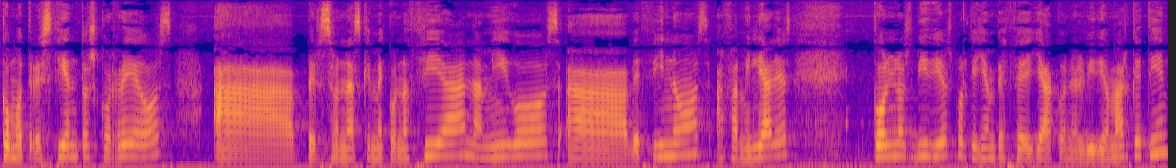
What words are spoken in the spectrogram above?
como 300 correos a personas que me conocían, amigos, a vecinos, a familiares con los vídeos, porque yo empecé ya con el video marketing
